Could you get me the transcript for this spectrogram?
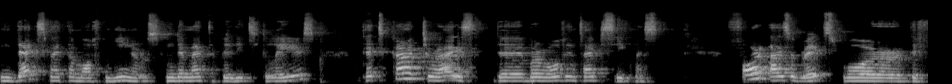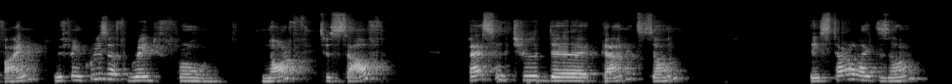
index metamorphic minerals in the metapelitic layers that characterize the Barrovian type sequence. Four isogrades were defined with increase of grade from north to south, passing through the garnet zone, the staurolite zone,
